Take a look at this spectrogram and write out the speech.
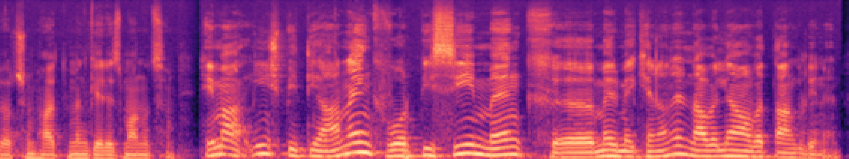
վերջում հայտնում են գերեզմանություն։ Հիմա ինչ պիտի անենք, որpիսի մենք մեր մեքենաներն ավելի անվտանգ լինեն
